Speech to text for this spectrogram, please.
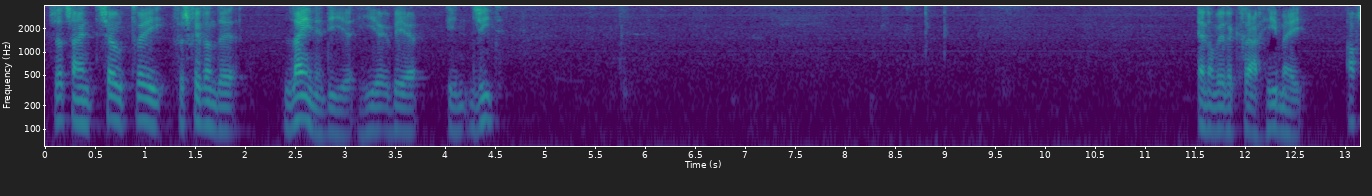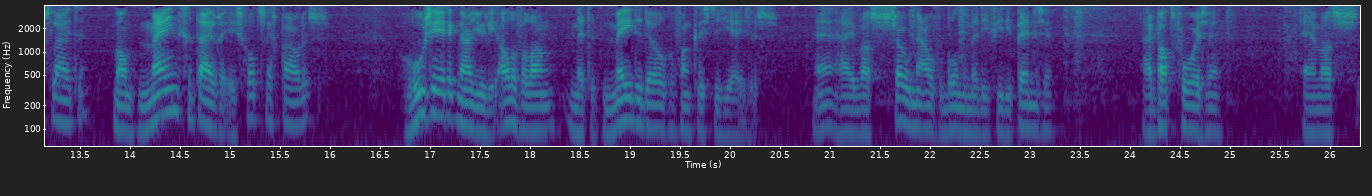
Dus dat zijn zo twee verschillende lijnen die je hier weer in ziet. En dan wil ik graag hiermee afsluiten. Want mijn getuige is God, zegt Paulus. Hoezeer ik naar jullie alle verlang met het mededogen van Christus Jezus. hij was zo nauw verbonden met die Filippenzen. Hij bad voor ze. En was,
